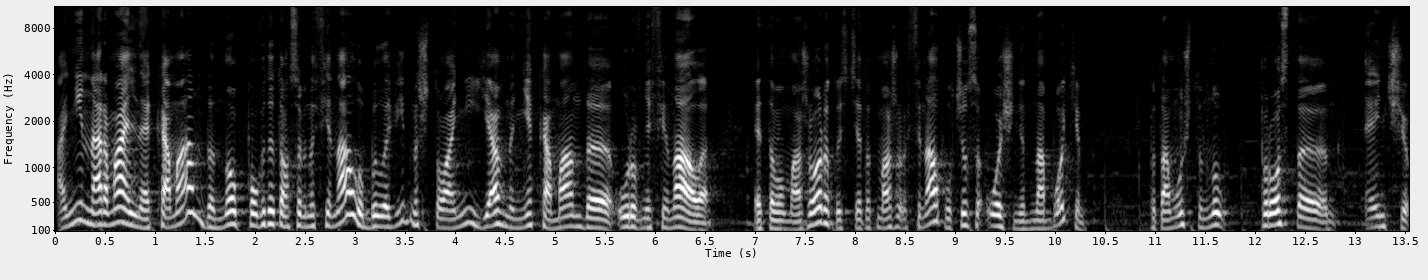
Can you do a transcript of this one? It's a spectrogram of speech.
они нормальная команда, но по вот этому особенно финалу было видно, что они явно не команда уровня финала этого мажора. То есть этот мажор, финал получился очень однобоким, потому что, ну, просто Энчи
